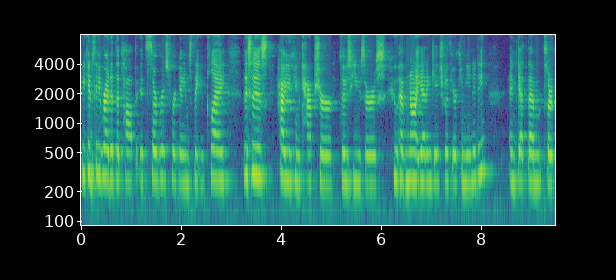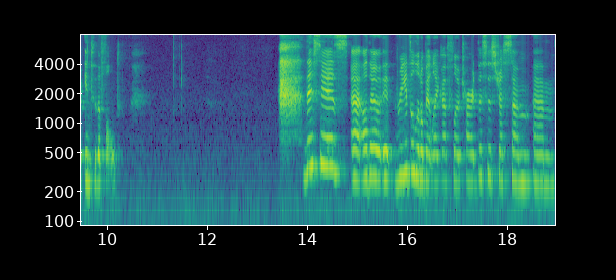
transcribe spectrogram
You can see right at the top, it's servers for games that you play. This is how you can capture those users who have not yet engaged with your community and get them sort of into the fold. This is, uh, although it reads a little bit like a flowchart, this is just some um,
